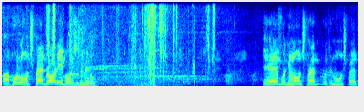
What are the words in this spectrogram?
I put a launch pad right here, boys, in the middle. Yeah, we can launch pad. We can launch pad.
